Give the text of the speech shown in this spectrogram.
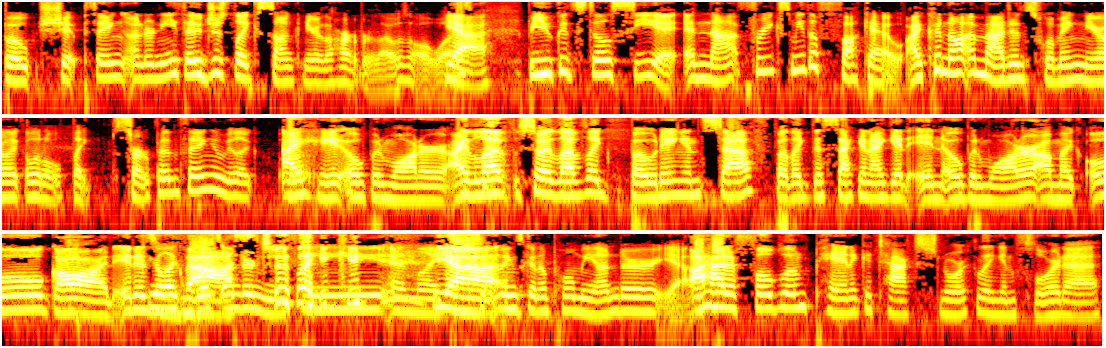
boat ship thing underneath. It just like sunk near the harbor. That was all it was. Yeah. but you could still see it, and that freaks me the fuck out. I could not imagine swimming near like a little like serpent thing and be like, I hate open water. I love so I love like boating and stuff, but like the second I get in open water, I'm like, oh god, it is you're like, vast. what's underneath Like, me, and like yeah. something's gonna pull me under. Yeah, I had a full blown panic attack snorkeling in Florida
